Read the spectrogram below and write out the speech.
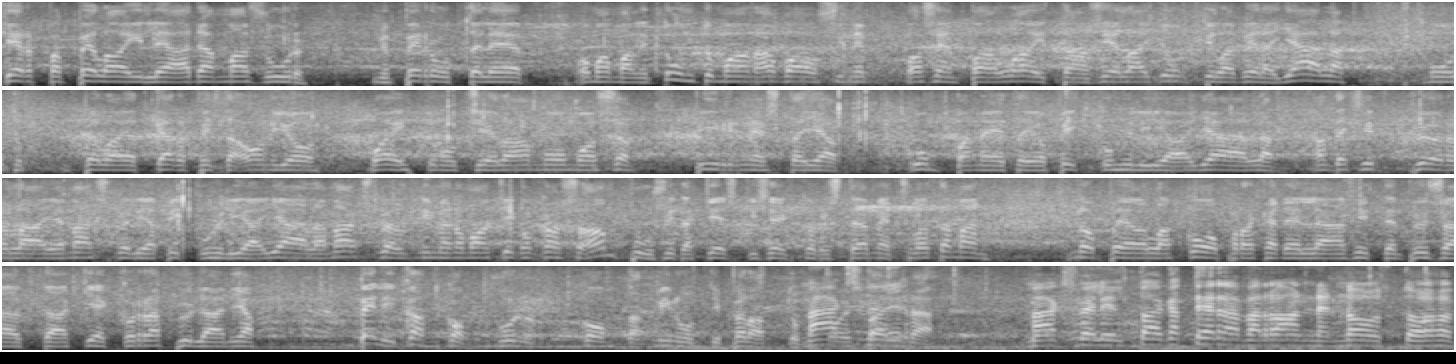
kärppä pelaajille Adam Masur peruuttelee oman mallin tuntumaan. Avaus sinne vasempaan laitaan. Siellä on Junttila vielä jäällä. Muut pelaajat kärpiltä on jo vaihtunut. Siellä on muun muassa Pirnestä ja kumppaneita jo pikkuhiljaa jäällä. Anteeksi, Pyörälää ja Maxwellia pikkuhiljaa jäällä. Maxwell nimenomaan kiekon kanssa ampuu sitä keskisektorista ja Metsola tämän nopealla Cobra-kädellään sitten pysäyttää kiekko räpylään ja pelikatko, kun kohta minuutti pelattu Maxwell, Maxwellilta aika terävä ranne nousi tuohon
